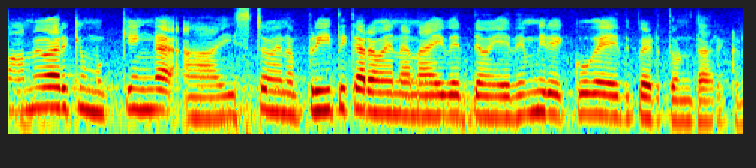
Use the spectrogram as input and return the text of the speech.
స్వామివారికి ముఖ్యంగా ఇష్టమైన ప్రీతికరమైన నైవేద్యం ఏది? మీరు ఎక్కువగా ఏది పెడుతుంటారు ఇక్కడ?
